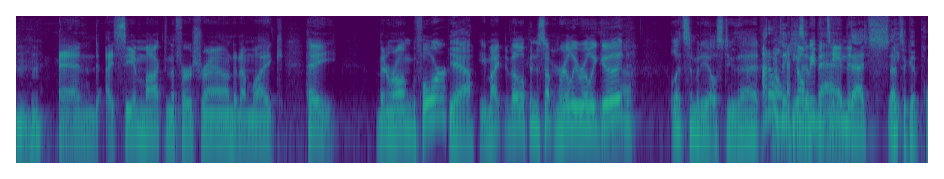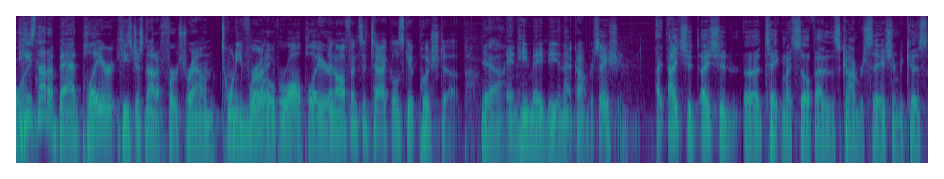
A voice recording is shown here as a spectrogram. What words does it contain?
Mm-hmm. And I see him mocked in the first round, and I'm like, hey, been wrong before. Yeah. He might develop into something really, really good. Let somebody else do that. I don't think he's don't a be bad- the team that. That's that's a good point. He's not a bad player. He's just not a first round 24 Right. overall player. and offensive tackles get pushed up. yeah. and he may be in that conversation. I, I should I should uh, take myself out of this conversation because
